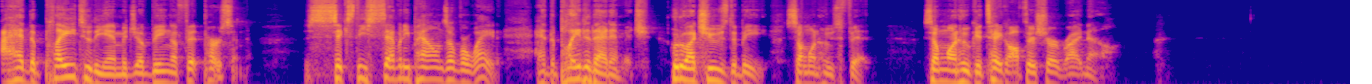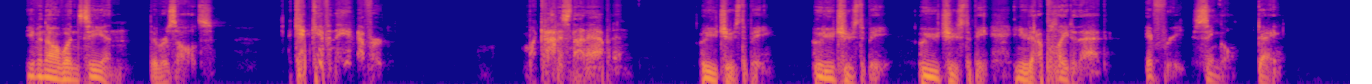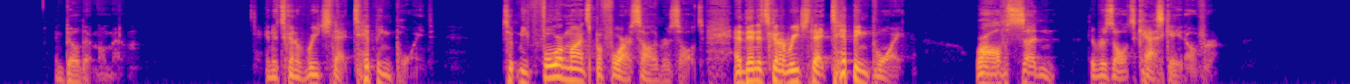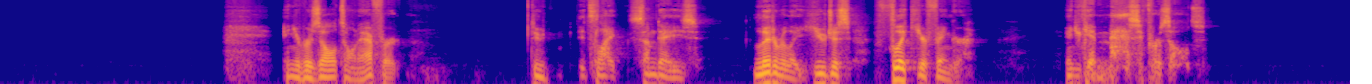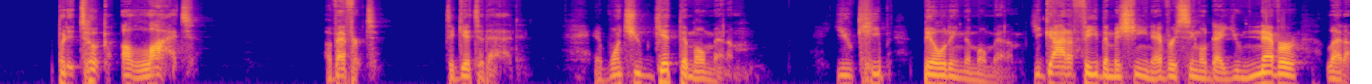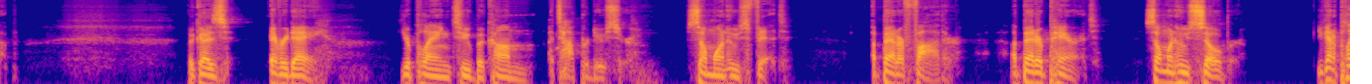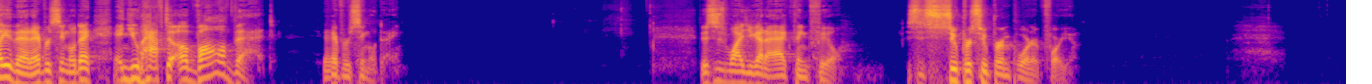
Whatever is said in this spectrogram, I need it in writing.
I had to play to the image of being a fit person, 60, 70 pounds overweight. I had to play to that image. Who do I choose to be? Someone who's fit, someone who could take off their shirt right now. Even though I wasn't seeing the results, I kept giving the effort. My God, it's not happening. Who do you choose to be? Who do you choose to be? Who you choose to be? And you got to play to that every single day and build that momentum. And it's going to reach that tipping point. It took me four months before I saw the results. And then it's going to reach that tipping point where all of a sudden the results cascade over. And your results on effort, dude, it's like some days, literally, you just flick your finger and you get massive results. But it took a lot of effort to get to that. And once you get the momentum, you keep building the momentum. You got to feed the machine every single day. You never let up. Because every day you're playing to become a top producer, someone who's fit, a better father, a better parent, someone who's sober. You got to play that every single day. And you have to evolve that every single day. This is why you got to act, think, feel. This is super, super important for you.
